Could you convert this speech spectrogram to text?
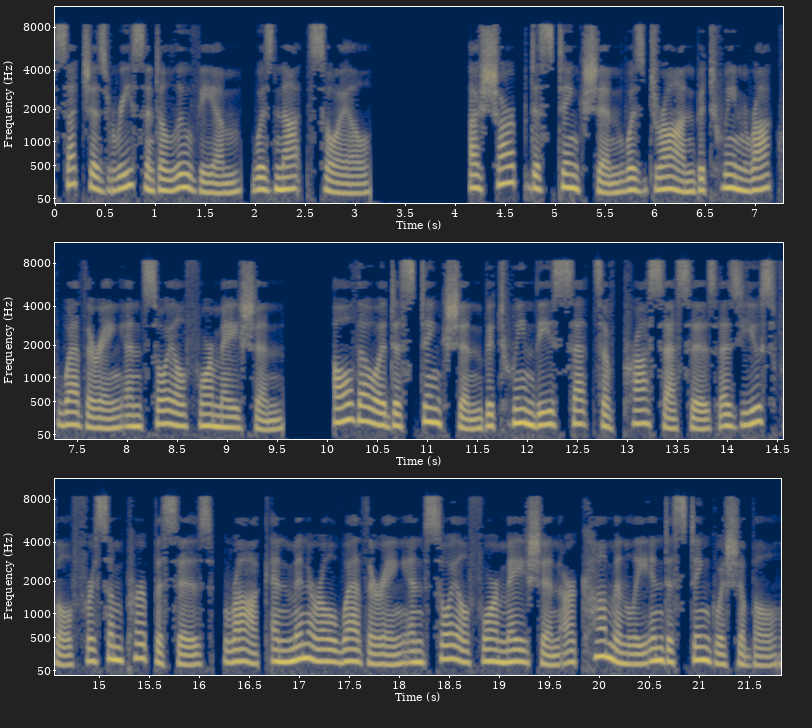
such as recent alluvium, was not soil. A sharp distinction was drawn between rock weathering and soil formation. Although a distinction between these sets of processes is useful for some purposes, rock and mineral weathering and soil formation are commonly indistinguishable.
